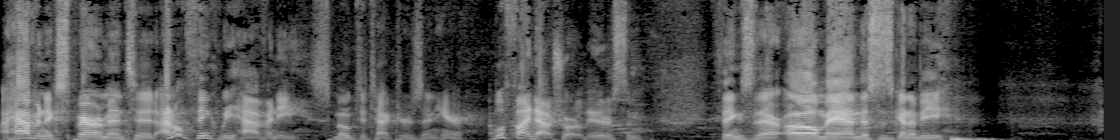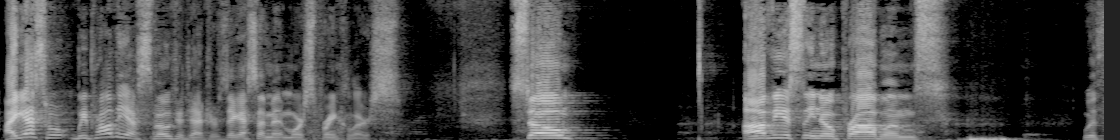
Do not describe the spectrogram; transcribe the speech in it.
I haven't experimented. I don't think we have any smoke detectors in here. We'll find out shortly. There's some things there. Oh man, this is going to be. I guess we probably have smoke detectors. I guess I meant more sprinklers. So, obviously, no problems with,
